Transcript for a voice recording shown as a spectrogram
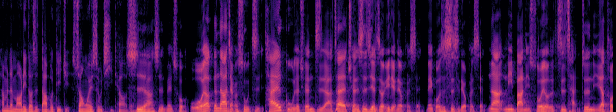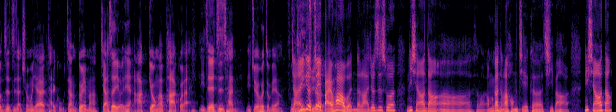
他们的毛利都是 double digit 双位数起跳的。是啊，是没错。我要跟大家讲个数字，台股的全值啊，在全世界只有一点六 percent，美国是四十六 percent。那你把你所有的资产，就是你要投资的资产，全部压在台股，这样对吗？假设有一天阿公啊爬过来，你这些资产，你觉得会怎么样？讲一个最白话文的啦，就是说你想要当呃什么？我们刚刚讲到红杰科、奇邦好了，你想要当，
